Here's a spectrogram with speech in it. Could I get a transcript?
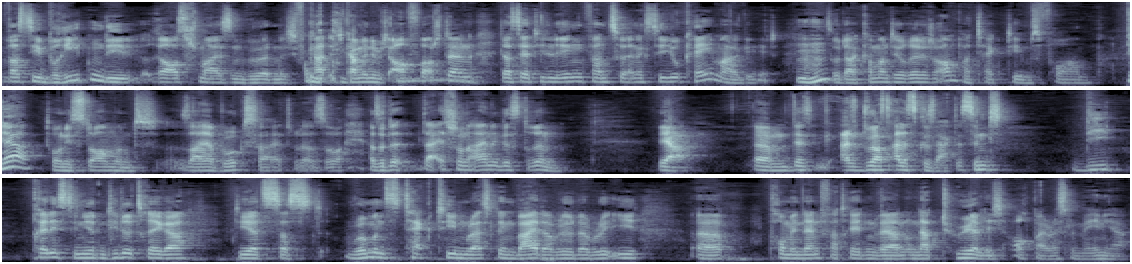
was die Briten die rausschmeißen würden. Ich kann, ich kann mir nämlich auch vorstellen, dass der Titel irgendwann zu NXT UK mal geht. Mhm. So, da kann man theoretisch auch ein paar Tag-Teams formen. Ja. Tony Storm und Zaya Brookside oder so. Also da, da ist schon einiges drin. Ja, ähm, das, also du hast alles gesagt. Es sind die prädestinierten Titelträger, die jetzt das Women's Tag Team Wrestling bei WWE äh, prominent vertreten werden und natürlich auch bei WrestleMania.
